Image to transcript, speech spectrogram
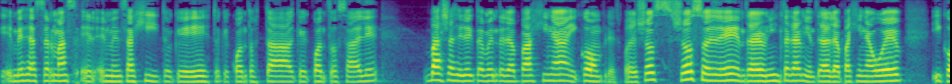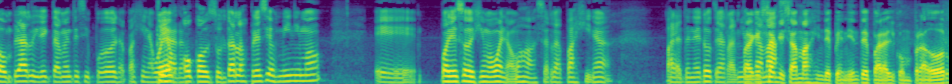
en vez de hacer más el, el mensajito, que esto, que cuánto está, que cuánto sale, vayas directamente a la página y compres. Porque yo, yo soy de entrar a un Instagram y entrar a la página web y comprar directamente si puedo en la página web Claro. o consultar los precios mínimo. Eh, por eso dijimos, bueno, vamos a hacer la página para tener otra herramienta Para que sea más. quizás más independiente para el comprador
